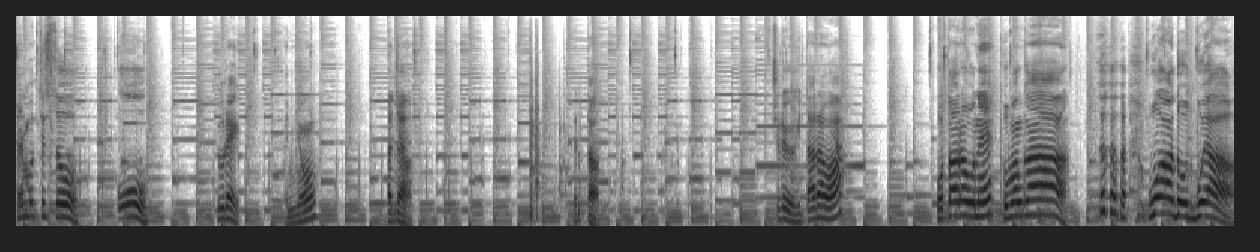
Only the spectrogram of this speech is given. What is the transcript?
잘못했어. 오 슈렉. 안녕. 가자 됐다. 슈렉 여기 따라와? 어 따라오네? 도망가! 우와 너 뭐야?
